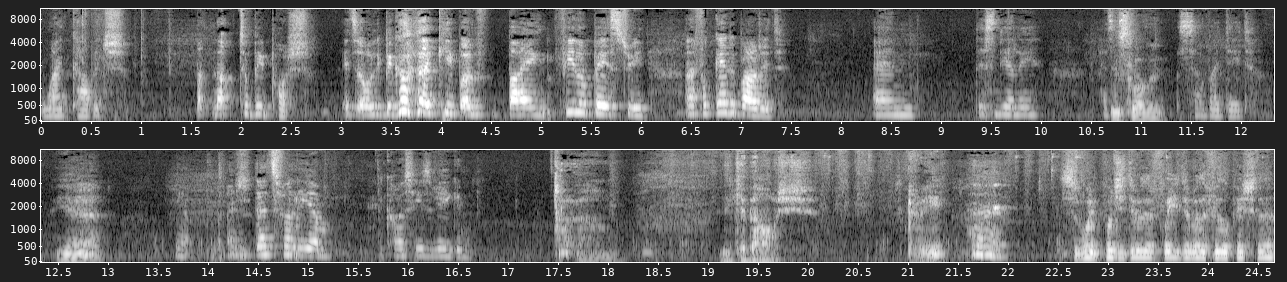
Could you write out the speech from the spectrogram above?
white cabbage, but not to be posh. It's only because I keep on buying phyllo pastry and I forget about it. And this nearly has It's a lovely. sell by date. Yeah. Yeah, and that's for Liam because he's vegan. The kebabs. It's great. so what what do you do with the what do you do with the field pitch there?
